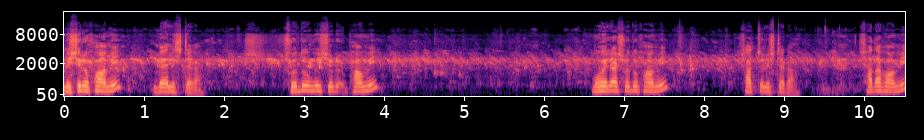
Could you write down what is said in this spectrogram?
মিশরু ফার্মি বিয়াল্লিশ টাকা। শুধু মিশর ফার্মি মহিলা শুধু ফার্মি সাতচল্লিশ টাকা, সাদা ফার্মি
